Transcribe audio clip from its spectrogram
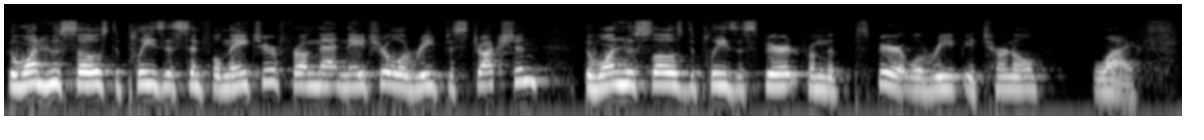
The one who sows to please his sinful nature, from that nature will reap destruction. The one who sows to please the Spirit, from the Spirit will reap eternal life.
